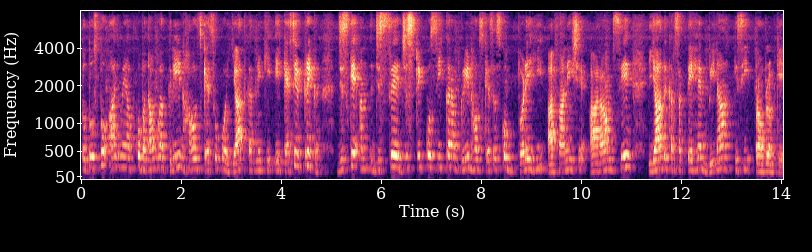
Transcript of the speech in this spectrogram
तो दोस्तों, आज मैं आपको बताऊँगा ग्रीन हाउस गैसों को याद करने की एक ऐसी ट्रिक जिसके जिससे, जिस ट्रिक को सीखकर आप ग्रीन हाउस गैसेस को बड़े ही आसानी से, आराम से याद कर सकते हैं बिना किसी प्रॉब्लम के।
